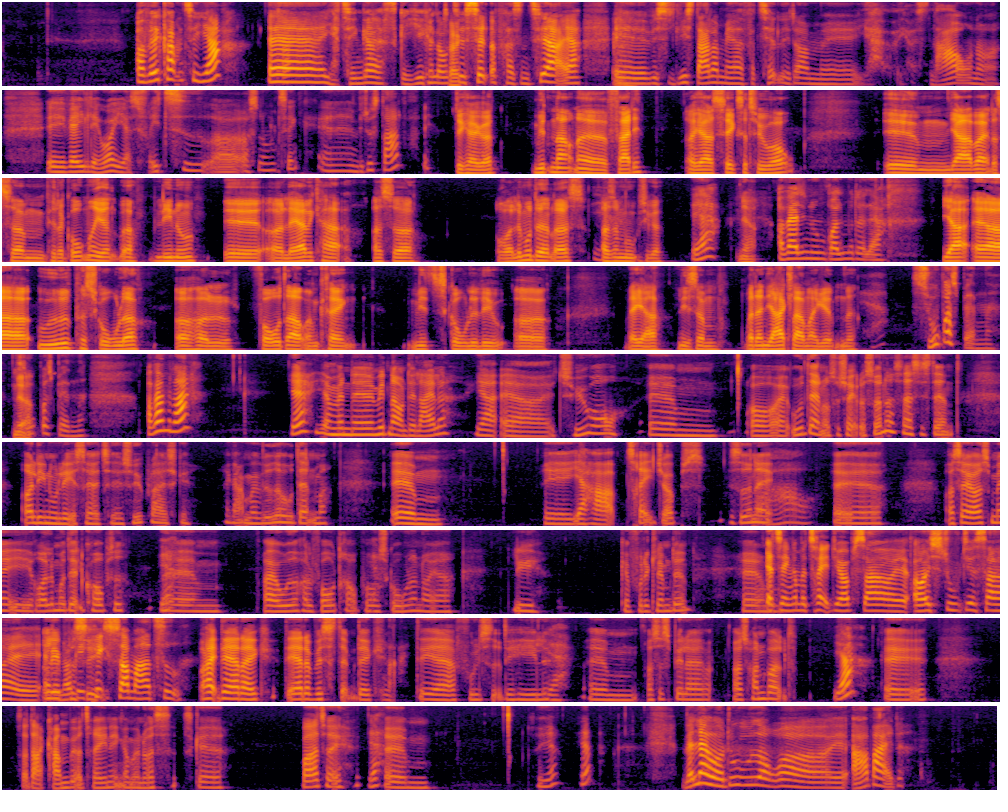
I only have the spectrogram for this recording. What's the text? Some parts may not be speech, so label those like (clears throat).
Og velkommen til jer. Uh, jeg tænker, skal I ikke have lov Tak. til selv at præsentere jer, uh, hvis I lige starter med at fortælle lidt om uh, ja, jeres navn, og uh, hvad I laver i jeres fritid, og, og sådan nogle ting. Uh, vil du starte, Freddy? Det kan jeg godt. Mit navn er Fadi, og jeg er 26 år. Øhm, jeg arbejder som pædagogmedhjælper lige nu, øh, og lærervikar, og så rollemodel også, Ja. og så musiker. Ja. Ja. Og hvad er det nu, en rollemodel er? Jeg er ude på skoler og holde foredrag omkring mit skoleliv, og hvad jeg ligesom, hvordan jeg klarer mig igennem det. Super spændende. Ja. Super spændende. Og hvad med dig? Ja, jamen øh, mit navn det er Leila. Jeg er 20 år øhm, og er uddannet social- og sundhedsassistent. Og lige nu læser jeg til sygeplejerske. Jeg er i gang med at videreuddanne mig. Øhm, øh, jeg har tre jobs ved siden af. Wow. Øh, og så er jeg også med i rollemodelkorpset. Ja. Øhm, og jeg er ude og holde foredrag på Ja. ja. skoler, når jeg lige kan få det klemt ind. Øhm, Jeg tænker med tre jobs så, øh, og i studie, så øh, er der Lige nok præcis. ikke helt så meget tid. Nej, det er der ikke. Det er der bestemt ikke. Nej. Det er fuldtid det hele. Ja. Øhm, og så spiller jeg også håndbold. Ja. Øh, så der er kampe og træninger, man også skal varetage. Ja. Øhm, så ja. Hvad laver du ud over øh, arbejde?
